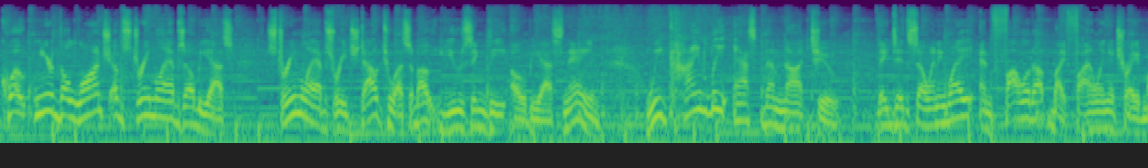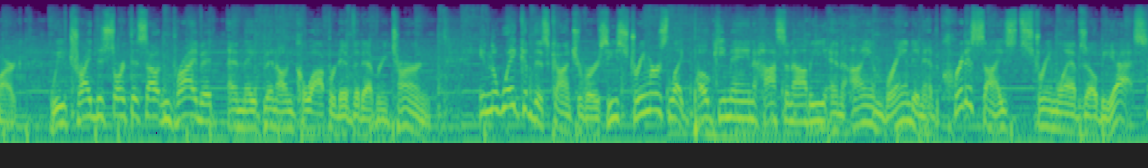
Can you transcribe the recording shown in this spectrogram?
quote, near the launch of Streamlabs OBS, Streamlabs reached out to us about using the OBS name. We kindly asked them not to. They did so anyway and followed up by filing a trademark. We've tried to sort this out in private, and they've been uncooperative at every turn. In the wake of this controversy, streamers like Pokimane, Hasanabi, and I Am Brandon have criticized Streamlabs OBS.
